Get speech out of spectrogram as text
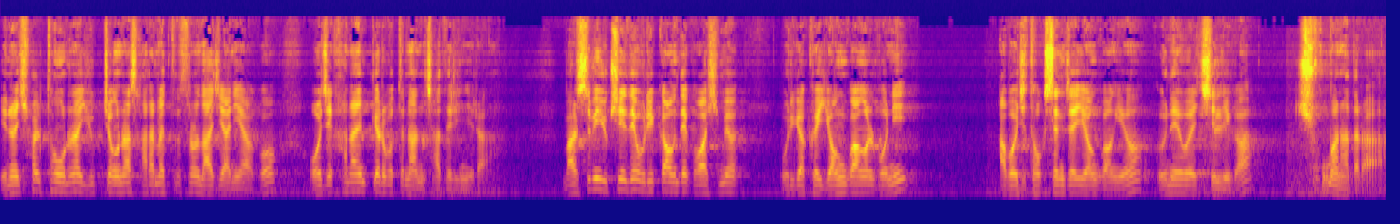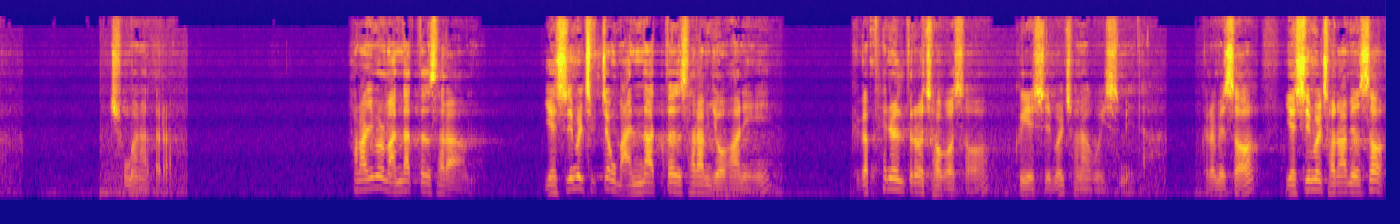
이는 혈통으로나 육정으로나 사람의 뜻으로 나지 아니하고 오직 하나님께로부터 난 자들이니라. 말씀이 육신이 되어 우리 가운데 거하시며 우리가 그의 영광을 보니 아버지 독생자의 영광이요 은혜의 진리가 충만하더라. 충만하더라 하나님을 만났던 사람, 예수님을 직접 만났던 사람 요한이 그가 펜을 들어 적어서 그 예수님을 전하고 있습니다. 그러면서 예수님을 전하면서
